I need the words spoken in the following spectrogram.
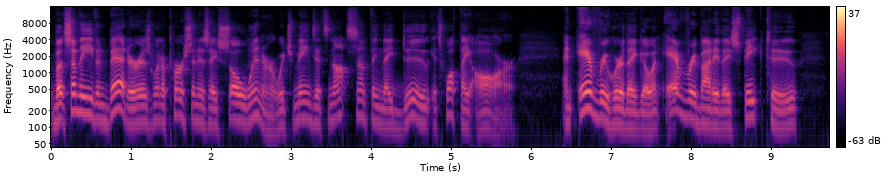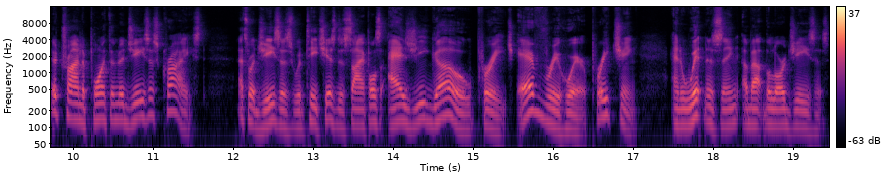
But something even better is when a person is a soul winner, which means it's not something they do, it's what they are. And everywhere they go and everybody they speak to, they're trying to point them to Jesus Christ. That's what Jesus would teach his disciples as ye go, preach. Everywhere, preaching and witnessing about the Lord Jesus.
